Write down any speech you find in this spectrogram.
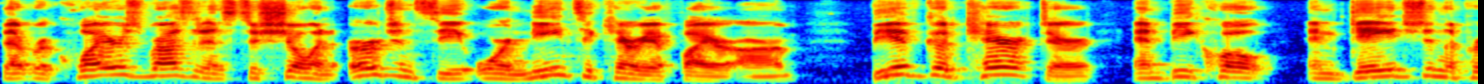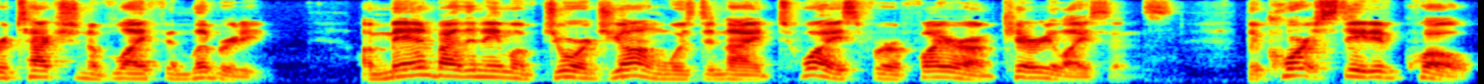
that requires residents to show an urgency or need to carry a firearm, be of good character, and be, quote, engaged in the protection of life and liberty. A man by the name of George Young was denied twice for a firearm carry license. The court stated, quote,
